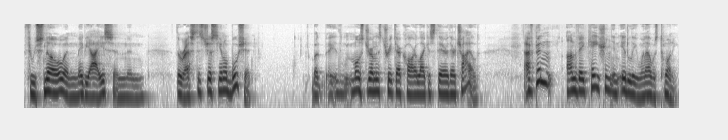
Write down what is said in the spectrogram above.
through snow and maybe ice, and, and the rest is just, you know, bullshit. But uh, most Germans treat their car like it's their, their child. I've been on vacation in Italy when I was 20.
